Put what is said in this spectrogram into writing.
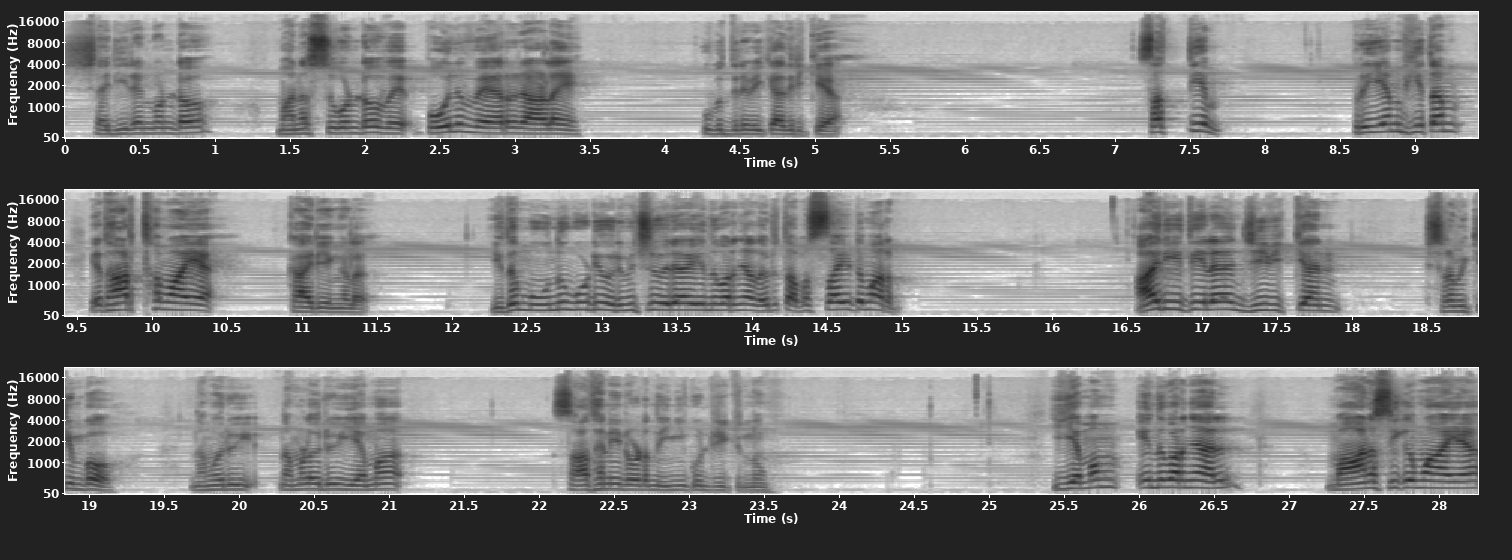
ശരീരം കൊണ്ടോ മനസ്സുകൊണ്ടോ പോലും വേറൊരാളെ ഉപദ്രവിക്കാതിരിക്കുക. സത്യം പ്രിയം ഹിതം യഥാർത്ഥമായ കാര്യങ്ങൾ ഇത് മൂന്നും കൂടി ഒരുമിച്ച് വരിക എന്ന് പറഞ്ഞാൽ അതൊരു തപസ്സായിട്ട് മാറും. ആ രീതിയിൽ ജീവിക്കാൻ ശ്രമിക്കുമ്പോൾ നമ്മൊരു നമ്മളൊരു യമ സാധനയിലൂടെ നീങ്ങിക്കൊണ്ടിരിക്കുന്നു. യമം എന്ന് പറഞ്ഞാൽ മാനസികമായ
